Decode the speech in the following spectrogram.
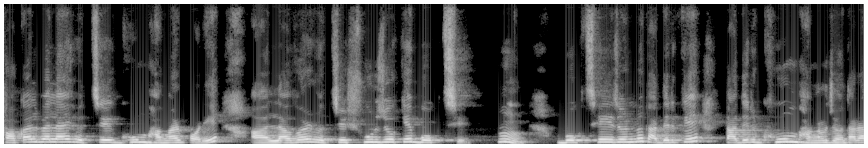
সকালবেলায় হচ্ছে ঘুম ভাঙার পরে লাভার হচ্ছে সূর্যকে বকছে। হুম বকছে এই জন্য তাদেরকে তাদের ঘুম ভাঙানোর জন্য। তারা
